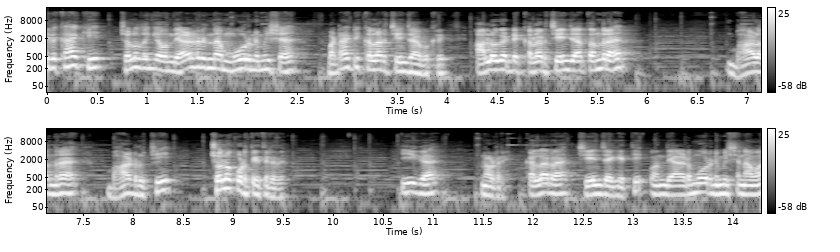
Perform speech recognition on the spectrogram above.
ಇದಕ್ಕೆ ಹಾಕಿ ಚಲೋದಂಗೆ ಒಂದು ಎರಡರಿಂದ ಮೂರು ನಿಮಿಷ ಬಟಾಟಿ ಕಲರ್ ಚೇಂಜ್ ಆಗ್ಬೇಕ್ರಿ. ಆಲೂಗಡ್ಡೆ ಕಲರ್ ಚೇಂಜ್ ಆತಂದ್ರೆ ಭಾಳ ಅಂದ್ರೆ ಭಾಳ ರುಚಿ ಚಲೋ ಕೊಡ್ತೈತ್ರಿ ಅದು ಈಗ ನೋಡ್ರಿ, ಕಲರ ಚೇಂಜ್ ಆಗೈತಿ. ಒಂದು ಎರಡು ಮೂರು ನಿಮಿಷ ನಾವು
